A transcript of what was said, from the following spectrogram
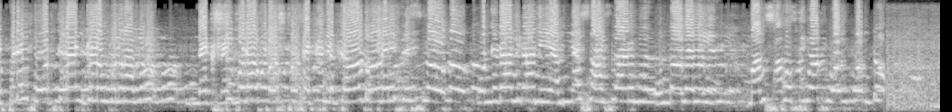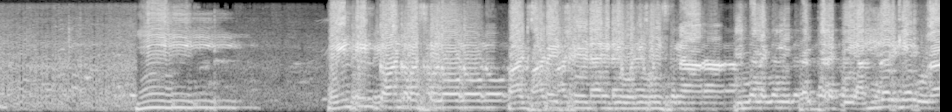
ఇప్పుడే ఫోర్త్ ర్యాంక్లో ఉన్నాము. నెక్స్ట్ కూడా ఫస్ట్ సెకండ్ థర్డ్ ప్లేసెస్లో ఉండడానికి మీ అందరి సహకారం ఉండాలని మనస్ఫూర్తిగా కోరుకుంటూ ఈ పెయింటింగ్ కాంటెస్ట్లో పార్టిసిపేట్ చేయడానికి వచ్చేసిన పిల్లలకి పెద్దలకి అందరికీ కూడా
